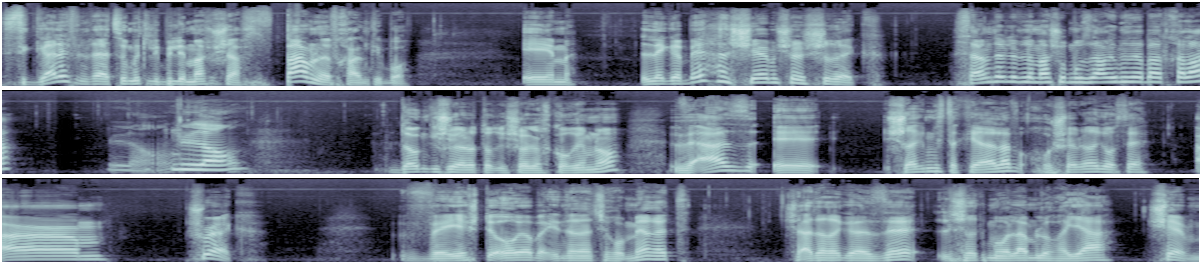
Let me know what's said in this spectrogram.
סיגל הפנתה את תשומת ליבי למשהו שאף פעם לא הבחנתי בו. אמ, לגבי השם של שרק, שמתם לב למשהו מוזר עם זה בהתחלה? לא. לא. דונקי שואל אותו ראשון איך קוראים לו, ואז אה, שרק מסתכל עליו, חושב לרגע, עושה אמ... שרק. ויש תיאוריה באינטרנט שאומרת שעד הרגע הזה לשרק מעולם לא היה שם.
